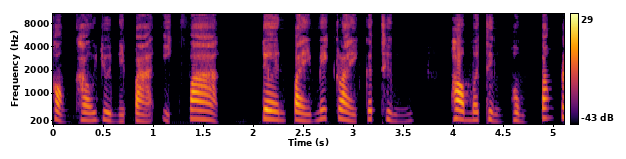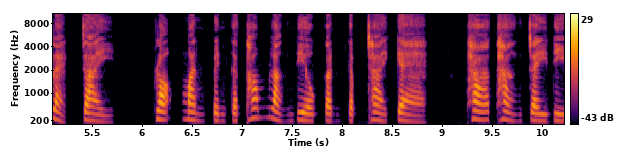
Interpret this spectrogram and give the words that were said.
ของเขาอยู่ในป่าอีกฟาก เดินไปไม่ไกลก็ถึง พอมาถึงผมต้องแปลกใจ เพราะมันเป็นกระท่อมหลังเดียวกันกับชายแก่ท่าทางใจดี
